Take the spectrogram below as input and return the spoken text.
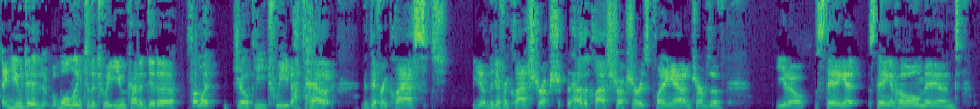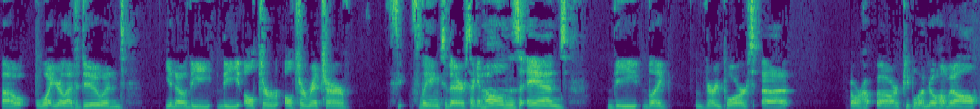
and you did. We'll link to the tweet. You kind of did a somewhat jokey tweet about the different class, you know, the different class structure, how the class structure is playing out in terms of you know staying at staying at home and uh, what you're allowed to do and you know the the ultra ultra rich are f- fleeing to their second homes and the like very poor uh, or or people who have no home at all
